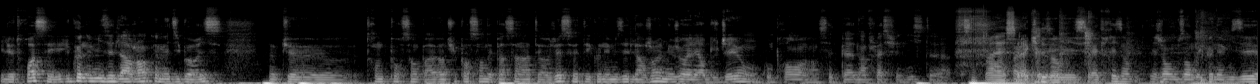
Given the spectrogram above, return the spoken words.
Et le 3, c'est économiser de l'argent, comme a dit Boris. Donc euh, 30%, pas 28% des personnes interrogées souhaitent économiser de l'argent et mieux gérer leur budget. On comprend en cette période inflationniste. Ouais, c'est voilà, la crise. hein. C'est la crise. hein. Les gens ont besoin d'économiser.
